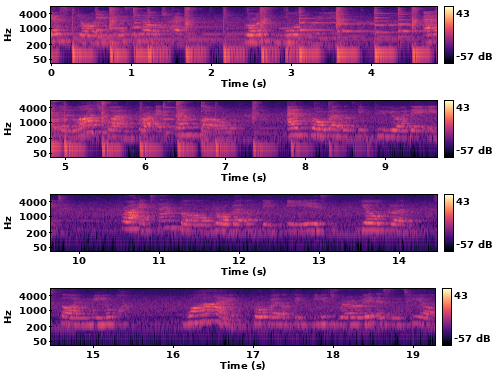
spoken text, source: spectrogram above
gastrointestinal tract runs smoothly. And the last one, for example, add probiotic to your diet. For example, probiotic is yogurt, soy milk. Why probiotic is very essential?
